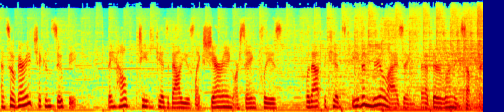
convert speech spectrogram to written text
and so very chicken soupy. They help teach kids values like sharing or saying please without the kids even realizing that they're learning something.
